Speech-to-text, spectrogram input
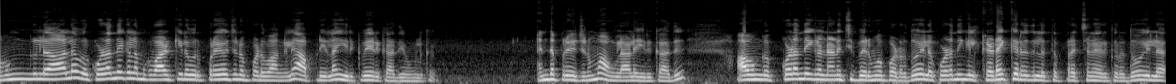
அவங்களால ஒரு குழந்தைகள் நமக்கு வாழ்க்கையில் ஒரு பிரயோஜனப்படுவாங்களே அப்படிலாம் இருக்கவே இருக்காது இவங்களுக்கு. எந்த பிரயோஜனமும் அவங்களால இருக்காது. அவங்க குழந்தைகள் நினச்சி பெருமைப்படுறதோ இல்லை குழந்தைங்கள் கிடைக்கிறதுல பிரச்சனை இருக்கிறதோ இல்லை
